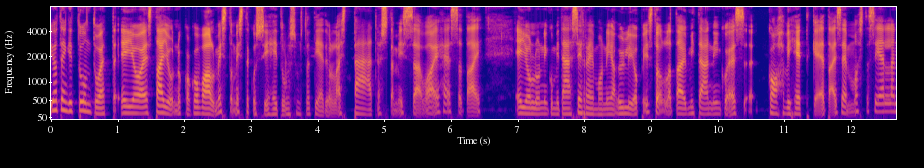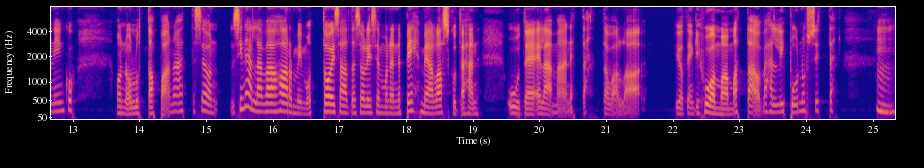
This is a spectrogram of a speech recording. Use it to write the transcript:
jotenkin tuntuu, että ei ole edes tajunnut koko valmistumista, kun siihen ei tullut semmoista tietynlaista päätöstä missään vaiheessa, tai ei ollut niin kuin, mitään seremonia yliopistolla, tai mitään niin kuin, edes kahvihetkeä tai semmoista siellä niin kuin, on ollut tapana, että se on sinällään vähän harmi, mutta toisaalta se oli semmoinen pehmeä lasku tähän uuteen elämään, että tavallaan jotenkin huomaamatta on vähän lipunut sitten mm.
